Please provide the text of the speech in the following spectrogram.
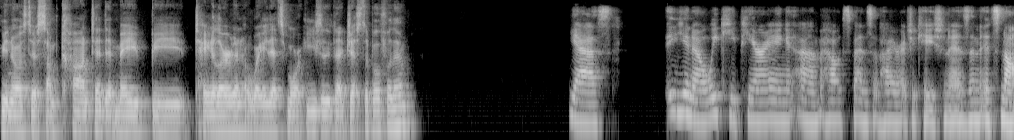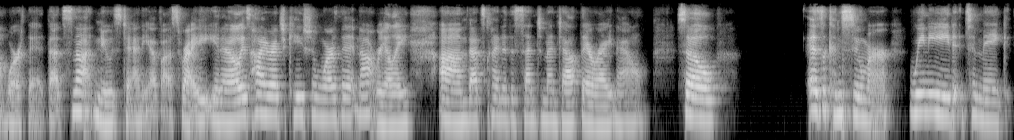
you know, is there some content that may be tailored in a way that's more easily digestible for them? Yes. You know, we keep hearing um, how expensive higher education is, and it's not worth it. That's not news to any of us, right? You know, is higher education worth it? Not really. Um, that's kind of the sentiment out there right now. So, as a consumer, we need to make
